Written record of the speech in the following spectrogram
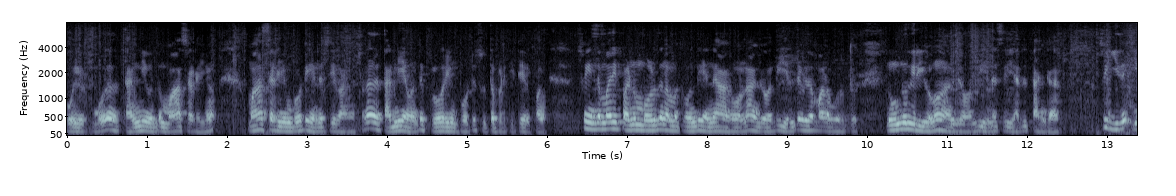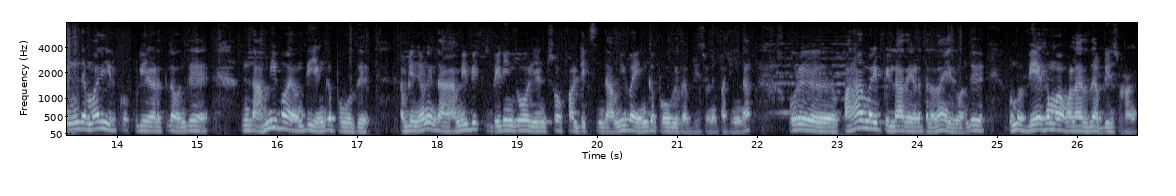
போயிருக்கும்போது அந்த தண்ணி வந்து மாசடையும். மாசடையும் போது என்ன செய்வாங்கன்னு சொன்னால் அந்த தண்ணியை வந்து குளோரின் போட்டு சுத்தப்படுத்திகிட்டே இருப்பாங்க. ஸோ இந்த மாதிரி பண்ணும்பொழுது நமக்கு வந்து என்ன ஆகும்னா அங்கே வந்து எந்த விதமான ஒரு நுண்ணுயிரிகளும் அங்கே வந்து என்ன செய்யாது தங்காது. ஸோ இது இந்த மாதிரி இருக்கக்கூடிய இடத்துல வந்து இந்த அமீபா வந்து எங்கே போகுது? அப்படின்னு சொன்னால் இந்த அமீபிக் பெனிங்கோ என்சோஃபால்டிக்ஸ் இந்த அமீபா எங்கே போகுது அப்படின்னு சொல்லி பார்த்தீங்கன்னா ஒரு பராமரிப்பு இல்லாத இடத்துல தான் இது வந்து ரொம்ப வேகமாக வளருது அப்படின்னு சொல்கிறாங்க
